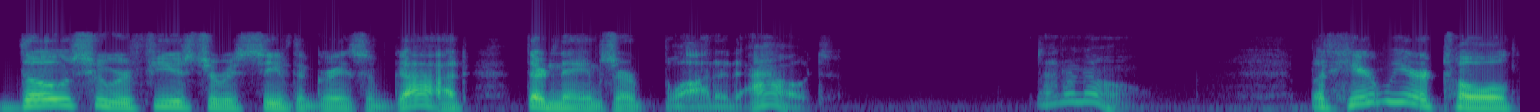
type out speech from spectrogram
those who refuse to receive the grace of God, their names are blotted out. I don't know. But here we are told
